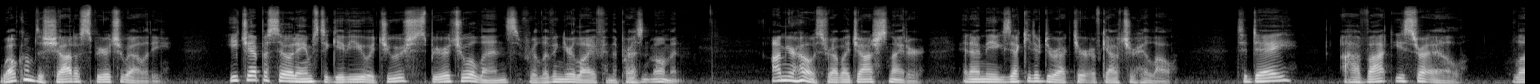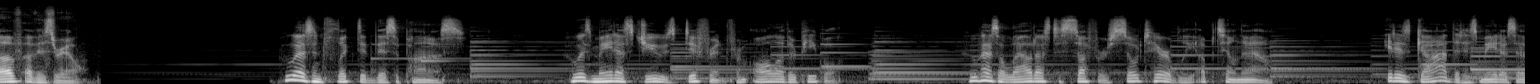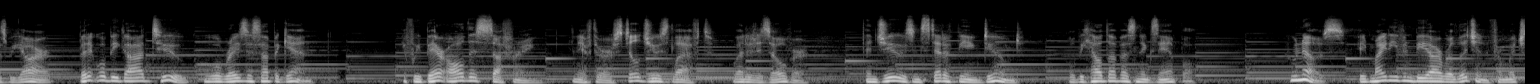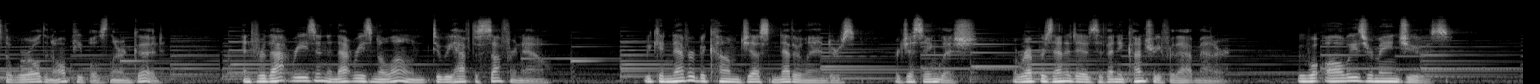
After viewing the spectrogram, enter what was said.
Welcome to Shot of Spirituality. Each episode aims to give you a Jewish spiritual lens for living your life in the present moment. I'm your host, Rabbi Josh Snyder, and I'm the executive director of Goucher Hillel. Today, Ahavat Yisrael, love of Israel. Who has inflicted this upon us? Who has made us Jews different from all other people? Who has allowed us to suffer so terribly up till now? It is God that has made us as we are, but it will be God too who will raise us up again. If we bear all this suffering, and if there are still Jews left when it is over, then Jews, instead of being doomed, will be held up as an example. Who knows? It might even be our religion from which the world and all peoples learn good. And for that reason and that reason alone do we have to suffer now. We can never become just Netherlanders, or just English, or representatives of any country for that matter. We will always remain Jews,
